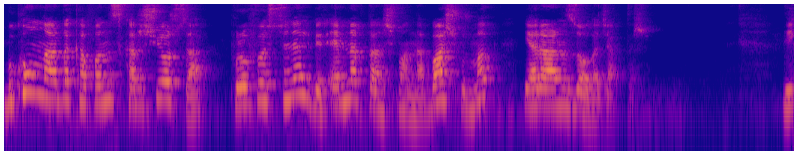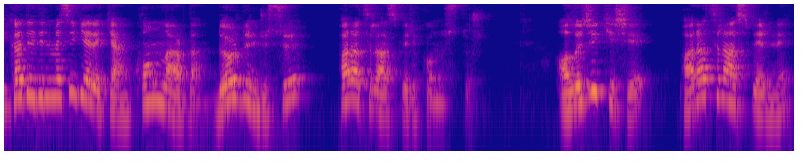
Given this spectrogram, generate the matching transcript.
Bu konularda kafanız karışıyorsa profesyonel bir emlak danışmanına başvurmak yararınıza olacaktır. Dikkat edilmesi gereken konulardan dördüncüsü para transferi konusudur. Alıcı kişi para transferini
